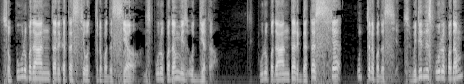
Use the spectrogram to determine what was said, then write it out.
So Purvapadantargatasya Uttarapadasya. This Purvapadam is Udyata. Purvapadantargatasya Uttarapadasya. So within this Purvapadam,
